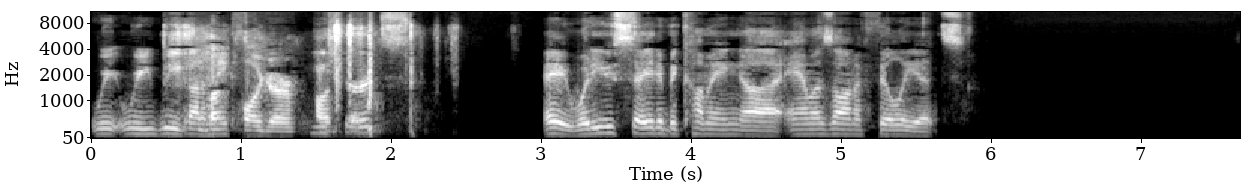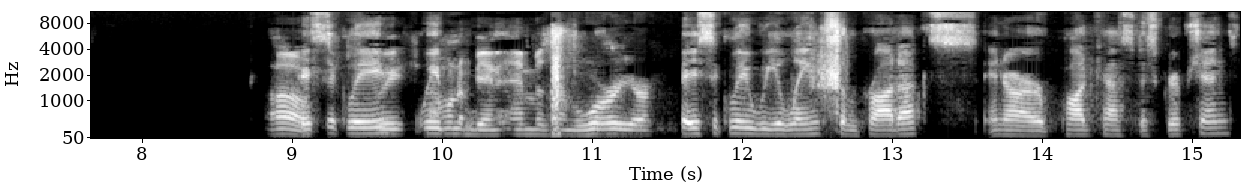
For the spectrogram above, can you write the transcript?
We we we gotta make plug our podcast. T-shirts. Hey, what do you say to becoming uh, Amazon affiliates? Oh, Basically, sweet. we- I want to be an Amazon warrior. Basically, we link some products in our podcast descriptions,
